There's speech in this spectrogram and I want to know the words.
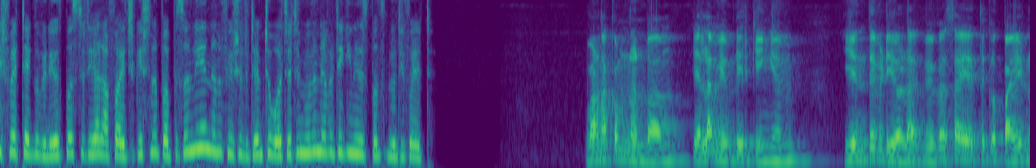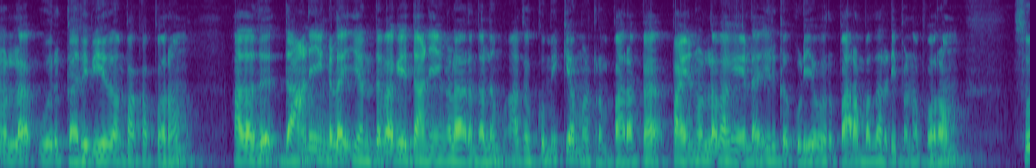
Vishwa take the videos posted here are for educational purpose only and none of you should attempt to watch it and we will never take any responsibility for it. வணக்கம் நண்பா. எல்லாம் எப்படி இருக்கீங்க? எந்த வீடியோவில் விவசாயத்துக்கு பயனுள்ள ஒரு கருவியை தான் பார்க்க போகிறோம் அதாவது தானியங்களை எந்த வகை தானியங்களாக இருந்தாலும் அதை குமிக்க மற்றும் பரப்ப பயனுள்ள வகையில் இருக்கக்கூடிய ஒரு பரம்பை தான் ரெடி பண்ண போகிறோம் ஸோ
